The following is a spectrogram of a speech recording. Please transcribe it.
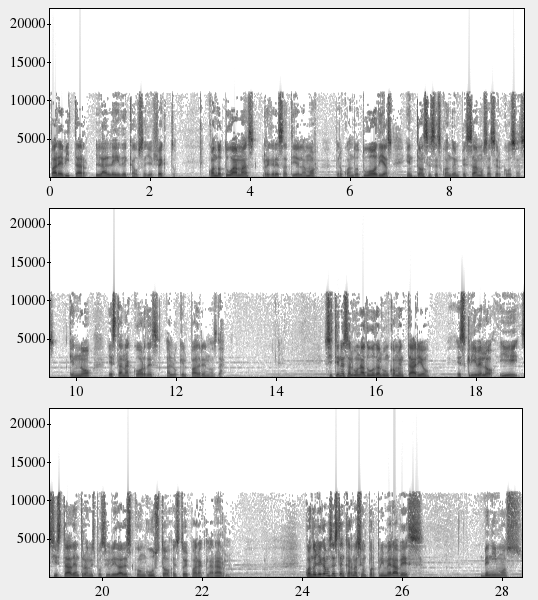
para evitar la ley de causa y efecto. Cuando tú amas, regresa a ti el amor, pero cuando tú odias, entonces es cuando empezamos a hacer cosas que no están acordes a lo que el Padre nos da. Si tienes alguna duda, algún comentario, escríbelo y si está dentro de mis posibilidades, con gusto estoy para aclararlo. Cuando llegamos a esta encarnación por primera vez, venimos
